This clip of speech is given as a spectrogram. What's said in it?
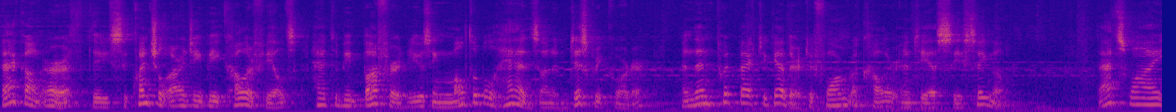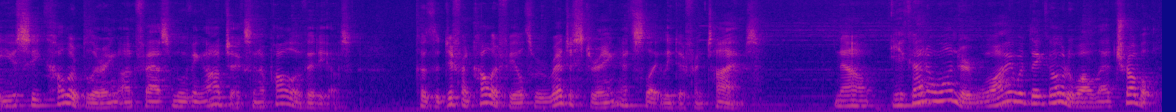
Back on Earth, the sequential RGB color fields had to be buffered using multiple heads on a disc recorder and then put back together to form a color NTSC signal. That's why you see color blurring on fast-moving objects in Apollo videos, because the different color fields were registering at slightly different times. Now, you gotta wonder, why would they go to all that trouble?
